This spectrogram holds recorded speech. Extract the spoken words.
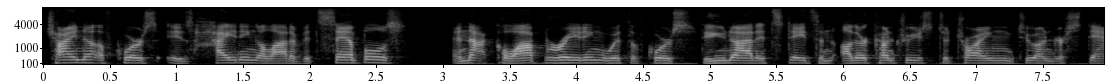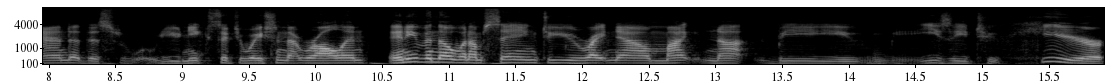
China, of course, is hiding a lot of its samples and not cooperating with, of course, the United States and other countries to trying to understand this unique situation that we're all in. And even though what I'm saying to you right now might not be easy to hear,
